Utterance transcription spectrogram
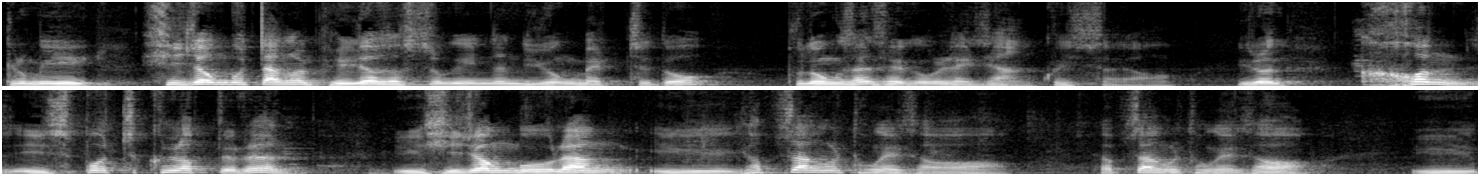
그럼 이 시정부 땅을 빌려서 쓰고 있는 뉴욕 맷즈도 부동산 세금을 내지 않고 있어요. 이런 큰 이 스포츠 클럽들은 이 시정부랑 이 협상을 통해서 협상을 통해서 이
